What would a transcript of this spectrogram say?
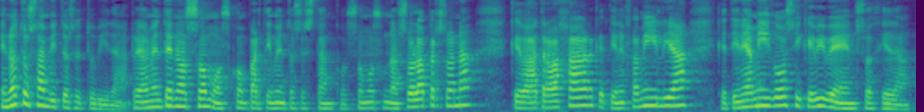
en otros ámbitos de tu vida. Realmente no somos compartimentos estancos, somos una sola persona que va a trabajar, que tiene familia, que tiene amigos y que vive en sociedad.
